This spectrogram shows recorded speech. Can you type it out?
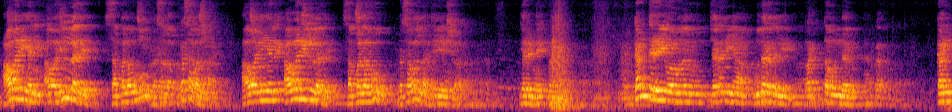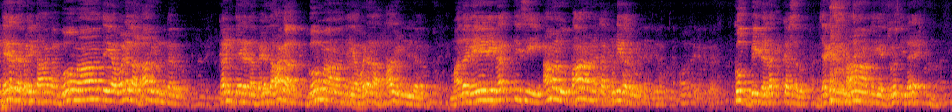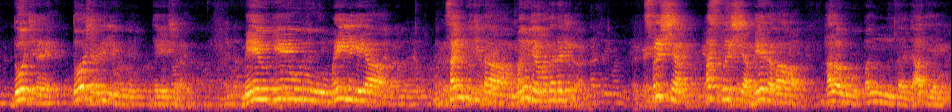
ಅವನಿಯಲ್ಲಿ ಅವನಿಲ್ಲದೆ ಸಫಲವೂ ರಸಲ, ರಸವಲ್ಲ. ಅವನಿಯಲ್ಲಿ ಅವನಿಲ್ಲದೆ ಸಫಲವೂ ರಸವಲ್ಲ ಜಯೇಶ್ವರ. ಎರಡನೇ ವಚನ ಕಣ್ತೆರೆಯುವ ಮೊದಲು ಜನನಿಯ ಉದರದಲ್ಲಿ ರಕ್ತ ಉಂಡರು. ಕಣ್ತೆರೆದ ಬಳಿದಾಗ ಗೋಮಾತೆಯ ಒಡಲ ಹಾಲುಂಡರು. ಕಣ್ತೆರೆದ ಬೆಳೆದಾಗ ಗೋಮಾತೆಯ ಒಡಲ ಹಾಲುಂಡರು. ಮದವೇರಿ ನರ್ತಿಸಿ ಅಮಲು ಪಾನಕ ಕುಡಿದರು. ಕೊಬ್ಬಿದ ರಕ್ಕಸರು. ಜಗನ್ಮಾತೆಯ ಜ್ಯೋತಿದರೆ ದೋಚಿದರೆ ಉಂಟು? ಜಯೇಶ್ವರ. ಮೇಲು ಕೀಳುವುದು ಮೈಲಿಗೆಯ ಸಂಕುಚಿತ ಮನುಜ ಮತದಲ್ಲಿ. ಸ್ಪೃಶ್ಯ, ಅಸ್ಪೃಶ್ಯ ಭೇದ ಭಾವ ಹಲವು ಪಂಥ ಜಾತಿಯಲ್ಲಿ.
